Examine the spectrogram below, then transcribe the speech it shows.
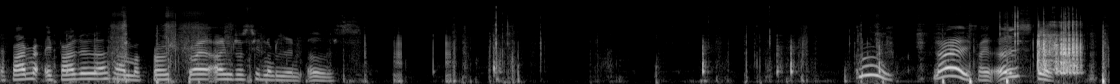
If I'm if I do this on the first try, I'm just gonna be an ace. Ooh, nice! I aced it.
